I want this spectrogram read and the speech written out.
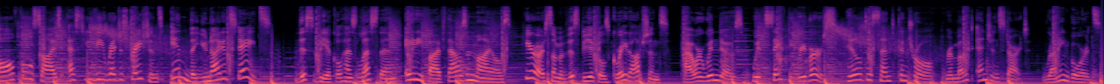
all full-size SUV registrations in the United States. This vehicle has less than 85,000 miles. Here are some of this vehicle's great options. Power windows with safety reverse, hill descent control, remote engine start, running boards,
